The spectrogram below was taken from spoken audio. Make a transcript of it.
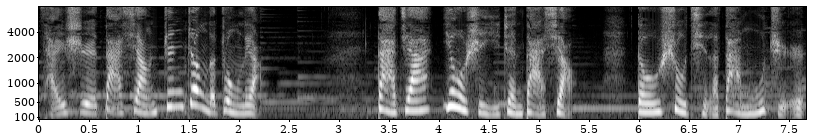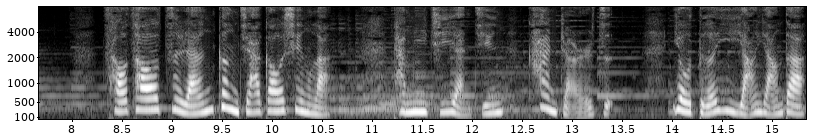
才是大象真正的重量。”大家又是一阵大笑，都竖起了大拇指。曹操自然更加高兴了，他眯起眼睛看着儿子。又得意洋洋地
